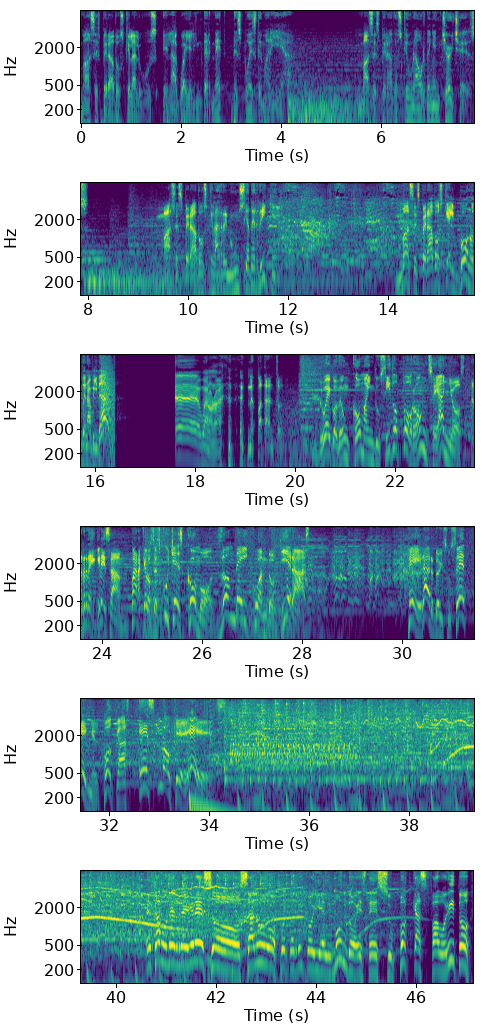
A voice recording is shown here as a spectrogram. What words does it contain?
Más esperados que la luz, el agua y el internet después de María. Más esperados que una orden en churches. Más esperados que la renuncia de Ricky. Más esperados que el bono de Navidad. Eh, bueno, no, no es para tanto. Luego de un coma inducido por 11 años, regresan para que los escuches como, donde y cuando quieras. Gerardo y su set en el podcast Es lo que es. Estamos de regreso. Saludos Puerto Rico y el mundo. Este es su podcast favorito.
